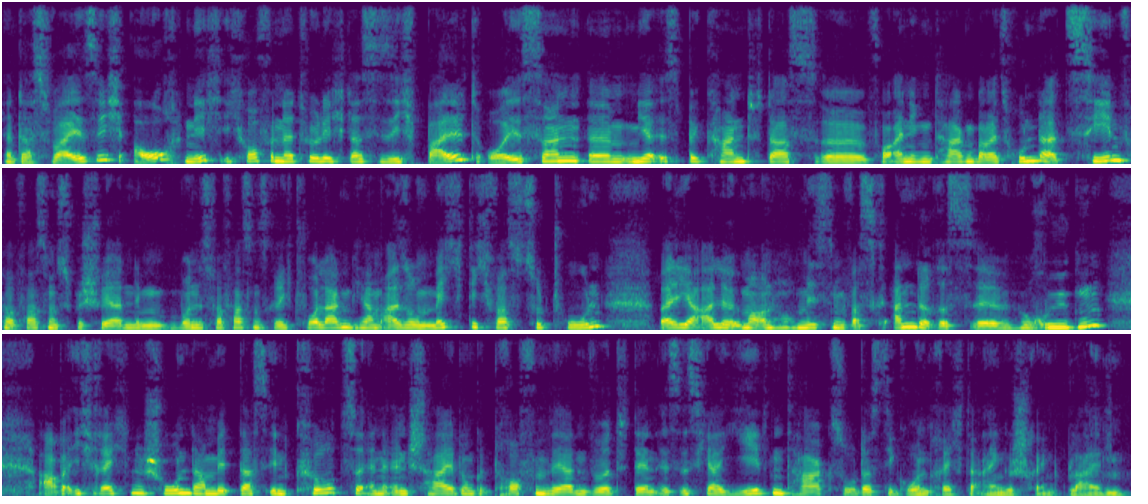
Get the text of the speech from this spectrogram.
Ja, das weiß ich auch nicht. Ich hoffe natürlich, dass Sie sich bald äußern. Ähm, mir ist bekannt, dass äh, vor einigen Tagen bereits 110 Verfassungsbeschwerden dem Bundesverfassungsgericht vorlagen. Die haben also mächtig was zu tun, weil ja alle immer auch noch ein bisschen was anderes äh, rügen. Aber ich rechne schon damit, dass in Kürze eine Entscheidung getroffen werden wird, denn es ist ja jeden Tag so, dass die Grundrechte eingeschränkt bleiben.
